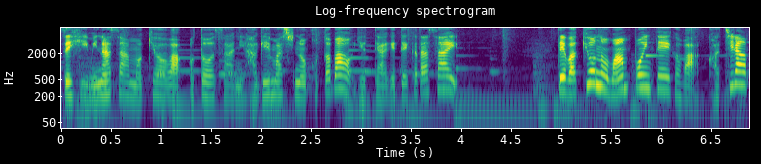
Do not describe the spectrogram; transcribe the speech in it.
ぜひ皆さんも今日はお父さんに励ましの言葉を言ってあげてください。では今日のワンポイント英語はこちら。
